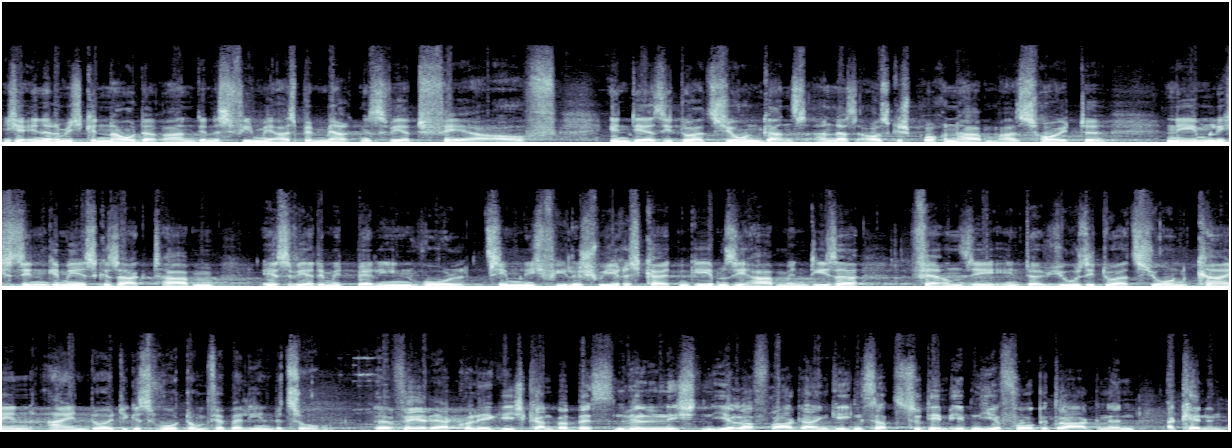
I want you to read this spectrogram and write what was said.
ich erinnere mich genau daran, denn es fiel mir als bemerkenswert fair auf, in der Situation ganz anders ausgesprochen haben als heute, nämlich sinngemäß gesagt haben, es werde mit Berlin wohl ziemlich viele Schwierigkeiten geben. Sie haben in dieser Fernsehinterviewsituation kein eindeutiges Votum für Berlin bezogen. Äh, verehrter Herr Kollege, ich kann beim besten Willen nicht in Ihrer Frage einen Gegensatz zu dem eben hier vorgetragenen erkennen.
